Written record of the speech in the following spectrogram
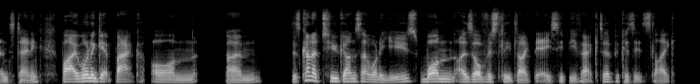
entertaining. But I want to get back on. Um, there's kind of two guns I want to use. One is obviously like the ACP Vector because it's like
